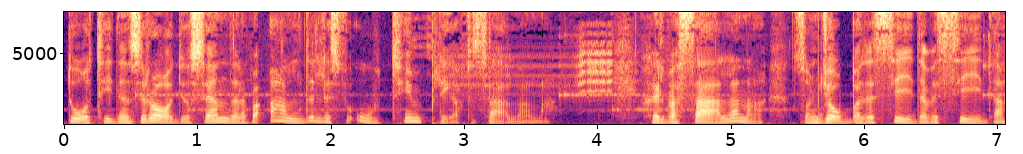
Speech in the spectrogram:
Dåtidens radiosändare var alldeles för otympliga för sälarna. Själva sälarna, som jobbade sida vid sida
